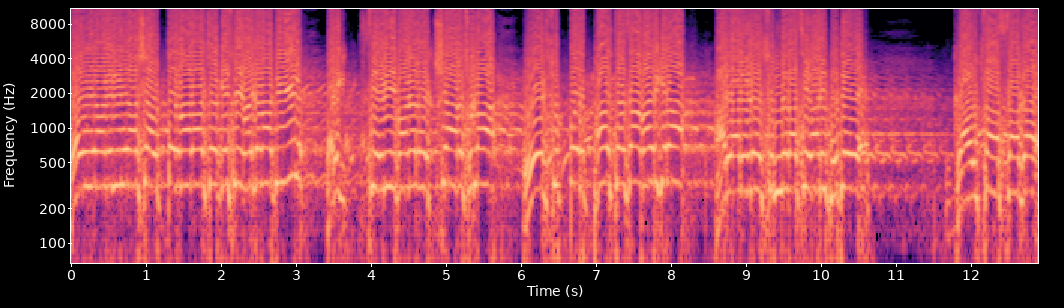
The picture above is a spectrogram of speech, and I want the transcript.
भव्य आणि अशा उत्तर महाराष्ट्र केसरी मैदानातील सेमी बाणाला चार सुटला एक सुपर फास्ट असा बाहेर गेला. आणि सुंदर अशी गाडी फिरते गावचा आहे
